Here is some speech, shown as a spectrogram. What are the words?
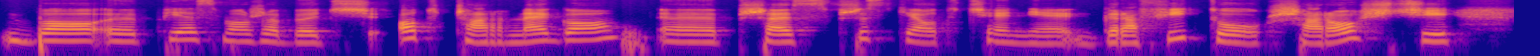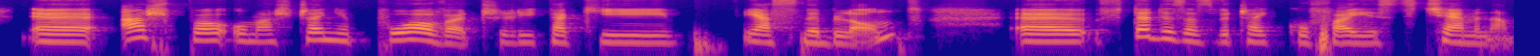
bo e, pies może być od czarnego e, przez wszystkie odcienie grafitu, szarości, aż po umaszczenie płowe, czyli taki jasny blond. E, Wtedy zazwyczaj kufa jest ciemna.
